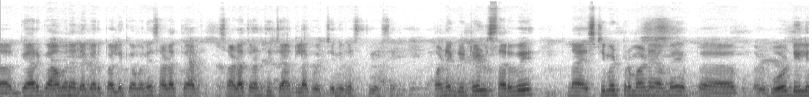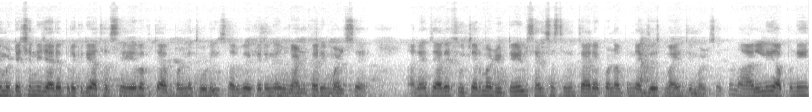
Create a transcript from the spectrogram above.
અગિયાર ગામ અને નગરપાલિકામાંની સાડા ચાર સાડા ત્રણથી ચાર લાખ વચ્ચેની વસ્તી હશે. પણ એક ડિટેલ્ડ સર્વેના એસ્ટિમેટ પ્રમાણે અમે વોર્ડ ડિલિમિટેશનની જ્યારે પ્રક્રિયા થશે એ વખતે આપણને થોડી સર્વે કરીને જાણકારી મળશે. અને જ્યારે ફ્યુચરમાં ડિટેલ્ડ સેન્સસ થશે ત્યારે પણ આપણને એક્ઝેક્ટ માહિતી મળશે. પણ હાલની આપણી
